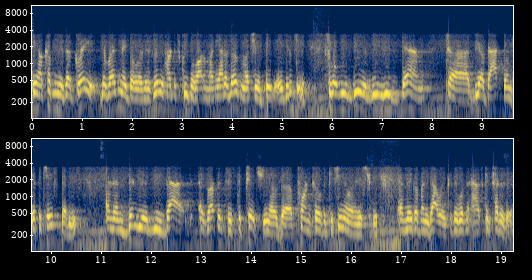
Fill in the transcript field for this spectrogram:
you know companies are great. The resume builders. It's really hard to squeeze a lot of money out of those unless you're a big agency. So what we do is we use them to be our backbone, get the case studies, and then then we would use that as references to pitch, you know, the porn, pills, and casino industry, and make our money that way because it wasn't as competitive.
